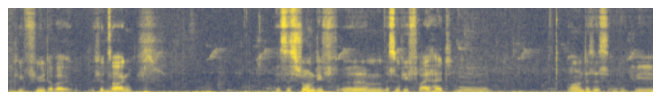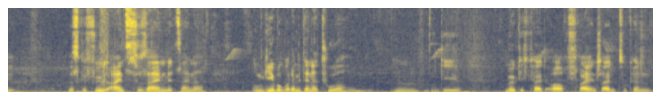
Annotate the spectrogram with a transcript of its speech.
irgendwie fühlt, aber ich würde mm. Es ist schon die, ähm, ist irgendwie Freiheit mm. und es ist irgendwie das Gefühl, eins zu sein mit seiner Umgebung oder mit der Natur mhm. und die Möglichkeit auch frei entscheiden zu können,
